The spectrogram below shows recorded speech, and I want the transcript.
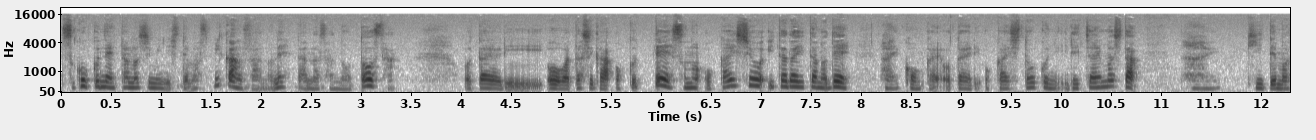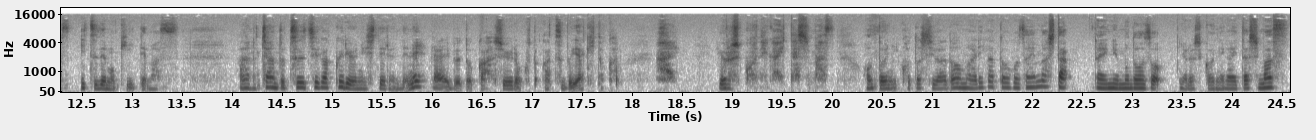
すごくね楽しみにしてます。みかんさんのね旦那さんのお父さん。お便りを私が送ってそのお返しをいただいたので、はい、今回お便りお返しトークに入れちゃいました、はい、聞いてます。いつでも聞いてます。あのちゃんと通知が来るようにしてるんでね。ライブとか収録とかつぶやきとか、はい、よろしくお願いいたします。本当に今年はどうもありがとうございました。来年もどうぞ。よろしくお願いいたします。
